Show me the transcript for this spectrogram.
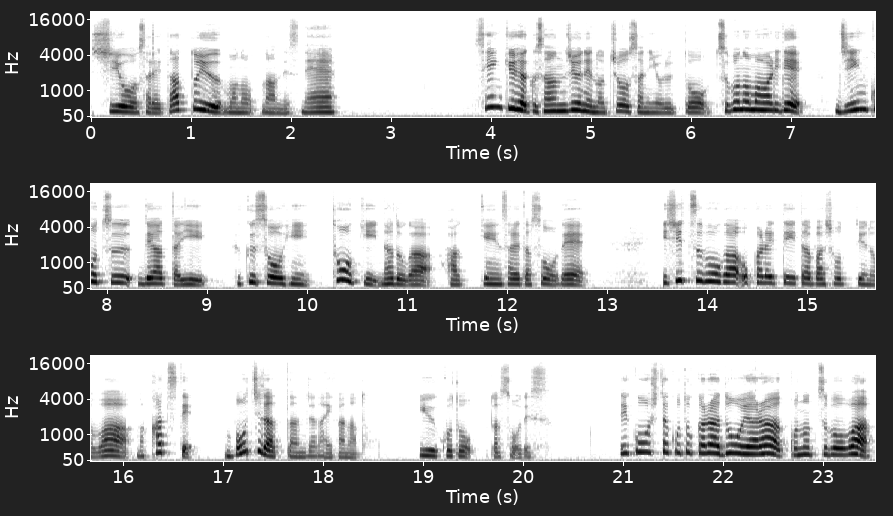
使用されたというものなんですね。1930年の調査によると壺の周りで人骨であったり副葬品陶器などが発見されたそうで石壺が置かれていた場所っていうのは、まあ、かつて墓地だったんじゃないかなということだそうです。でこうしたことからどうやらこの壺は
